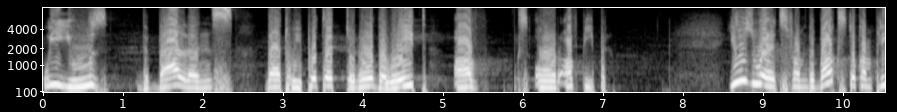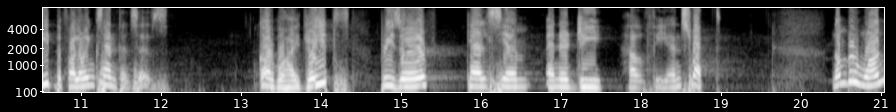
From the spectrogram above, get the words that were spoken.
we use the balance that we put it to know the weight of or of people. Use words from the box to complete the following sentences. Carbohydrates, preserve, calcium, energy, healthy, and sweat. Number one,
